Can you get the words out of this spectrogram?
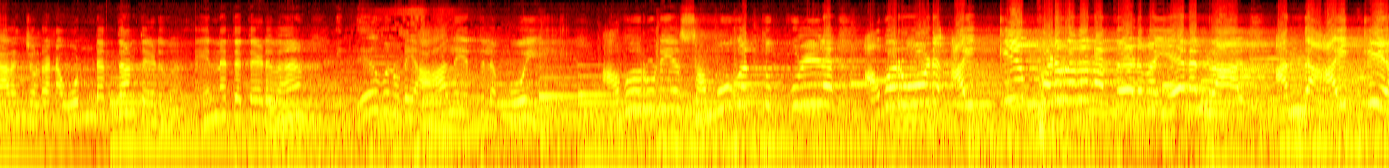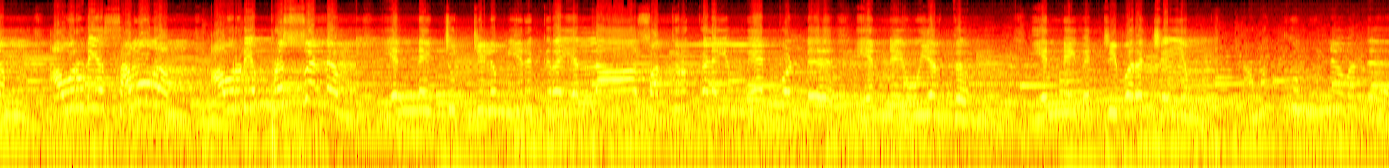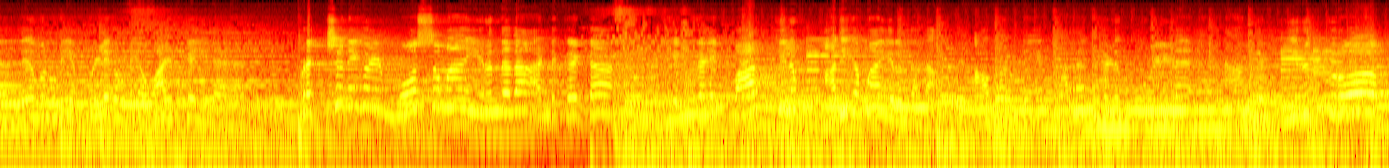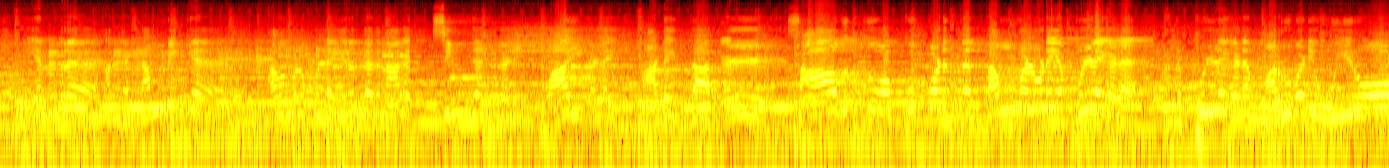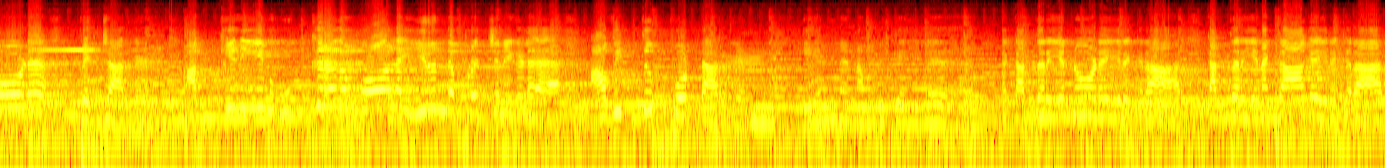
ஊழியக்காரன் சொல்றேன் நான் ஒண்டத்தான் தேடுவேன். என்னத்தை தேடுவேன்? என் தேவனுடைய ஆலயத்துல போய் அவருடைய சமூகத்துக்குள்ள அவரோடு ஐக்கியப்படுறதை நான் தேடுவேன். ஏனென்றால் அந்த ஐக்கியம் அவருடைய சமூகம் அவருடைய பிரசன்னம் என்னை சுற்றிலும் இருக்கிற எல்லா சத்துருக்களையும் மேற்கொண்டு என்னை உயர்த்தும் என்னை வெற்றி பெறச் செய்யும். நமக்கு முன்ன வந்த தேவன் வாழ்க்கையில பிரச்சனைகள் மோசமா இருந்ததா? அண்டு கேட்டா எங்களை பார்க்கிலும் அதிகமா இருந்ததா? அவருடைய கரங்களுக்குள்ள நாங்கள் இருக்கிறோம் என்ற அந்த நம்பிக்கை அவங்களுக்குள்ள இருந்ததுனால சிங்கங்களின் வாய்களை அடைத்தார்கள். சாவுக்கு ஒப்பு கொடுத்த தங்களுடைய பிள்ளைகளை அந்த பிள்ளைகளை மறுபடி உயிரோட பெற்றார்கள். அக்கினியின் உக்கிரகம் பிரச்சனைகளை அவித்து போட்டார்கள். என்ன நம்பிக்கையில்? கத்தர் என்னோட இருக்கிறார். கத்தர் எனக்காக இருக்கிறார்.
